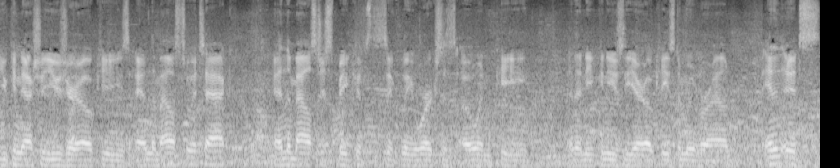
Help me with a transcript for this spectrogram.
you can actually use your arrow keys and the mouse to attack. And the mouse just basically works as O and P and then you can use the arrow keys to move around. And it's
